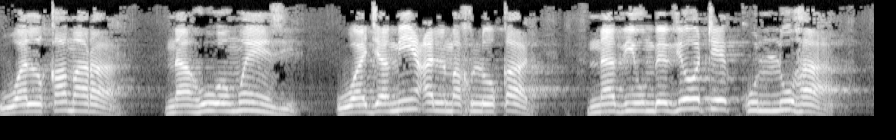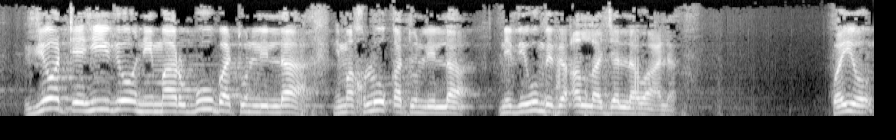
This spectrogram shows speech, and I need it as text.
walqamara na huo mwezi wa jami'al almakhluqat na viumbe vyote kulluha vyote hivyo ni marbubatun lillah ni makhluqatun lillah ni viumbe vya Allah jalla waala kwa hiyo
